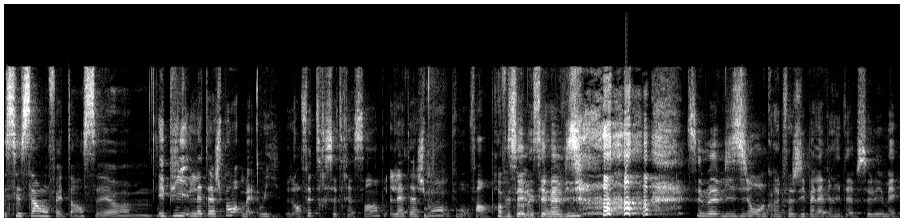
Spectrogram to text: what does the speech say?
c'est ça en fait. Hein, c'est, euh, Et puis l'attachement, bah, oui, en fait c'est très simple. L'attachement, pour, enfin, Professeur c'est, ma vision. c'est ma vision. Encore une fois, je dis pas la vérité absolue, mais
